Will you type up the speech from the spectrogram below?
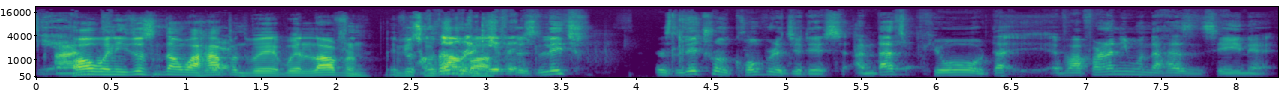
Yeah. Oh, and- oh, when he doesn't know what Yeah. happened with, with Lovren. If he There's cuts coverage. it- There's literal, there's literal coverage of this, and that's Yeah. pure. That if for anyone that hasn't seen it,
